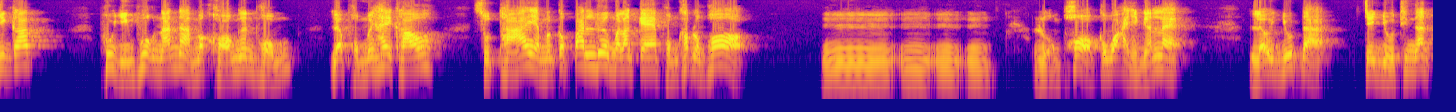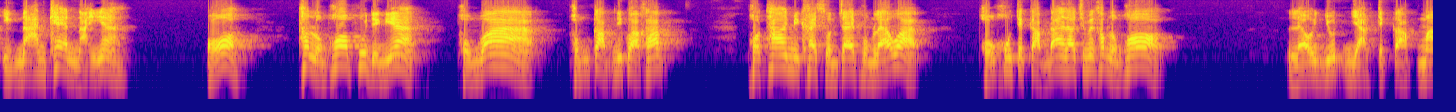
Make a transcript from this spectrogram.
ริง ๆ ครับ ผู้หญิงพวกนั้นน่ะ มาขอเงินผม แล้วผมไม่ให้เขาสุดท้ายอะมันก็ปั้นเรื่องมารังแก ผมครับหลวงพ่อ อืมอืมอืมอืมหลวงพ่อก็ว่าอย่างนั้นแหละ แล้วยุทธอะ จะอยู่ที่นั่นอีกนานแค่ไหนอะอ๋อถ้าหลวงพ่อพูดอย่างเงี้ยผมว่าผมกลับดีกว่าครับ พอถ้ามีใครสนใจผมแล้วอะผมคงจะกลับได้แล้วใช่ไหมครับหลวงพ่อ แล้วยุทธอยากจะกลับมา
